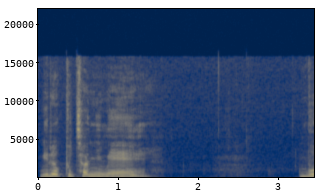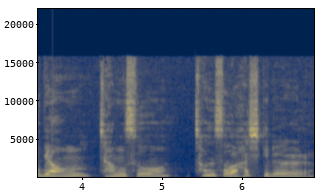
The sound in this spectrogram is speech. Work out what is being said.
미륵 부처님의 무병 장수 천수 하시기를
